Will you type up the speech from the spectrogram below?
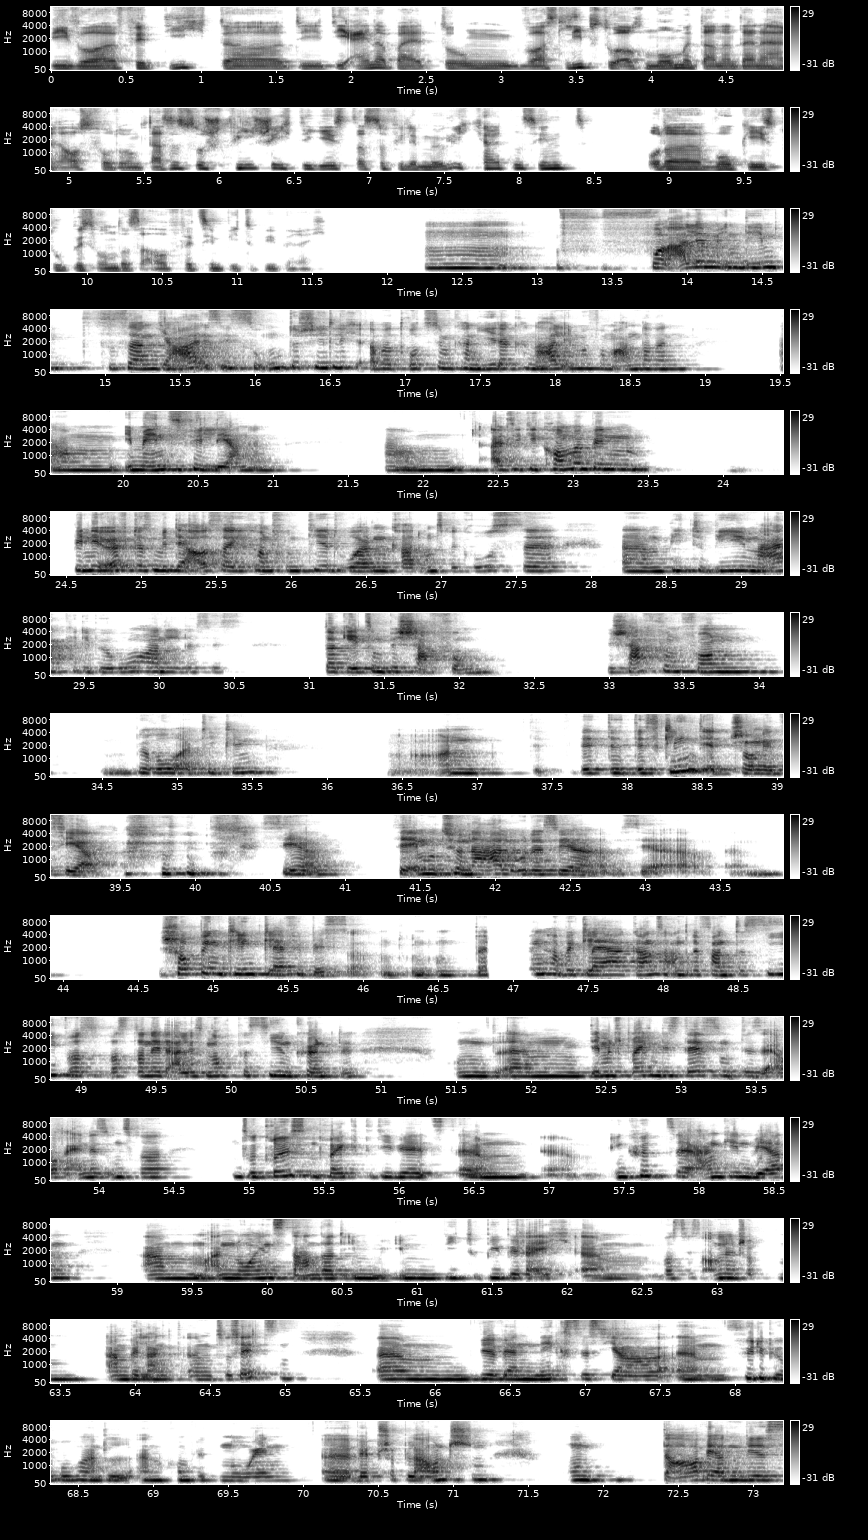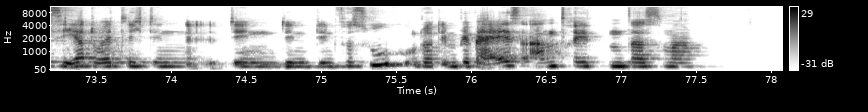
Wie war für dich da die, die Einarbeitung? Was liebst du auch momentan an deiner Herausforderung? Dass es so vielschichtig ist, dass so viele Möglichkeiten sind? Oder wo gehst du besonders auf jetzt im B2B-Bereich? Mm, vor allem in dem zu sagen, ja, es ist so unterschiedlich, aber trotzdem kann jeder Kanal immer vom anderen ähm, immens viel lernen. Ähm, als ich gekommen bin, bin ich öfters mit der Aussage konfrontiert worden, gerade unsere große ähm, B2B-Marke, die Bürohandel, das ist, da geht es um Beschaffung. Beschaffung von Büroartikeln. Und das, klingt jetzt schon nicht sehr, sehr sehr emotional oder sehr, sehr ähm, Shopping klingt gleich viel besser. Und, und, und bei Shopping habe ich gleich eine ganz andere Fantasie, was, was da nicht alles noch passieren könnte. Und ähm, dementsprechend ist das, und das ist auch eines unserer, unserer größten Projekte, die wir jetzt ähm, ähm in Kürze angehen werden, ähm, einen neuen Standard im, im B2B-Bereich, ähm, was das Online-Shoppen anbelangt, ähm, zu setzen. Ähm, wir werden nächstes Jahr ähm, für die Bürohandel einen komplett neuen äh, Webshop launchen und da werden wir sehr deutlich den, den, den, den Versuch oder den Beweis antreten, dass man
